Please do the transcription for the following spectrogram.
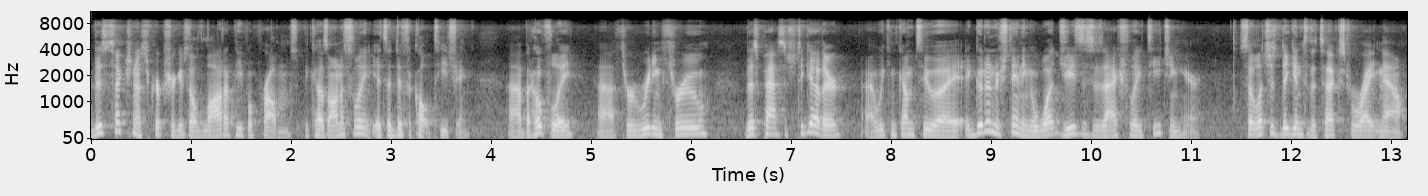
this section of Scripture gives a lot of people problems, because honestly, it's a difficult teaching. Uh, but hopefully, uh, through reading through this passage together, uh, we can come to a, a good understanding of what Jesus is actually teaching here. So let's just dig into the text right now.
